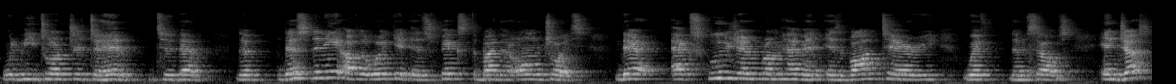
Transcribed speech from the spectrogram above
would be torture to him, to them. The destiny of the wicked is fixed by their own choice. Their exclusion from heaven is voluntary with themselves. And just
